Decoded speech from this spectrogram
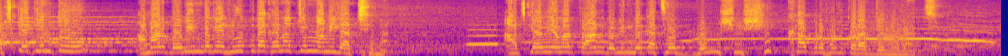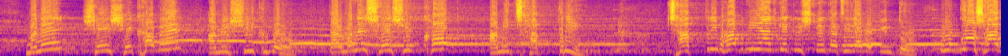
আজকে কিন্তু আমার গোবিন্দকে রূপ দেখানোর জন্য আমি যাচ্ছি না। আজকে আমি আমার প্রাণ গোবিন্দের কাছে বংশী শিক্ষা গ্রহণ করার জন্য যাচ্ছি। মানে সে শেখাবে, আমি শিখব। তার মানে সে শিক্ষক, আমি ছাত্রী। ছাত্রী ভাব নিয়ে আজকে কৃষ্ণের কাছে যাব কিন্তু উগ্র সাজ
